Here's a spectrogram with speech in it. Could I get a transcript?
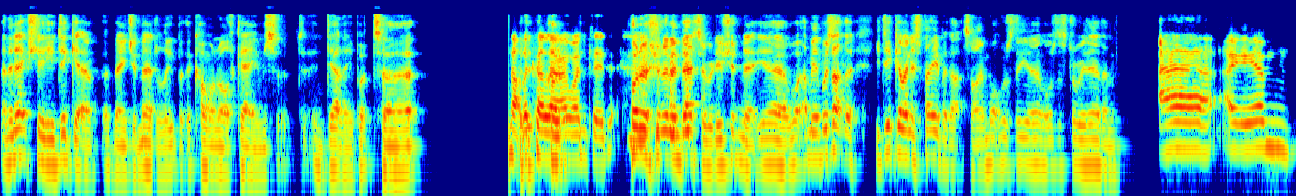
And the next year you did get a, a major medal but the Commonwealth Games in Delhi, but uh, not the colour I wanted. But it should have been better, really, shouldn't it? Yeah. Well, I mean, was that the you did go in his favour that time? What was the uh, what was the story there then? Uh, I um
